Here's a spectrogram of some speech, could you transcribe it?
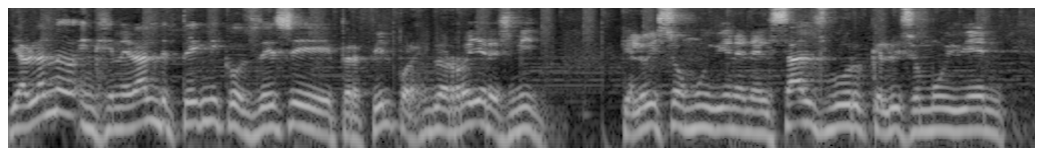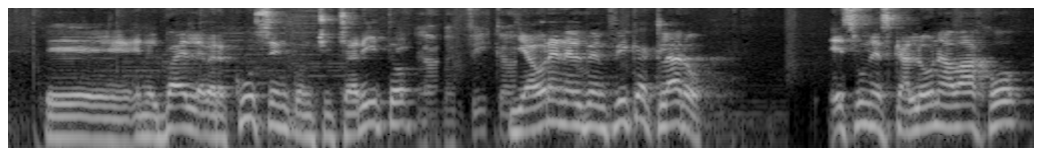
Y hablando en general de técnicos de ese perfil, por ejemplo, Roger Smith, que lo hizo muy bien en el Salzburg, que lo hizo muy bien eh, en el Bayer Leverkusen con Chicharito, y ahora en el Benfica, claro, es un escalón abajo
